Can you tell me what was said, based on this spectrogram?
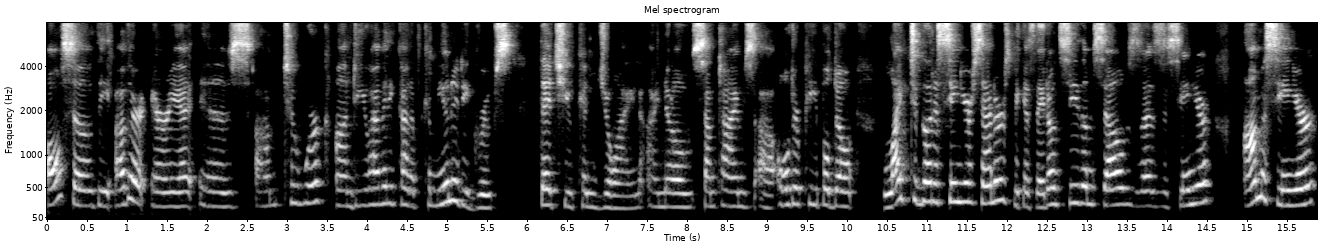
Also, the other area is um, to work on do you have any kind of community groups? that you can join. I know sometimes uh, older people don't like to go to senior centers because they don't see themselves as a senior. I'm a senior,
